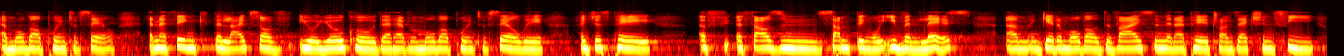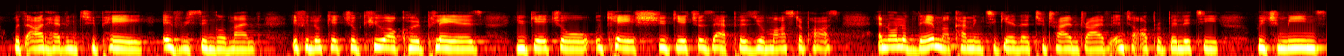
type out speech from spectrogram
a mobile point of sale. And I think the likes of your Yoco that have a mobile point of sale where I just pay a, f- a thousand something or even less um, and get a mobile device, and then I pay a transaction fee without having to pay every single month. If you look at your QR code players, you get your cash, you get your Zappers, your MasterPass, and all of them are coming together to try and drive interoperability, which means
